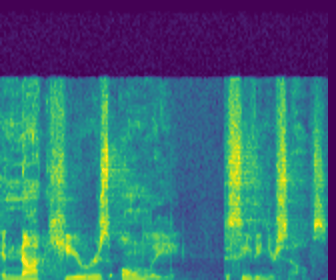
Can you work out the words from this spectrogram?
and not hearers only, deceiving yourselves.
